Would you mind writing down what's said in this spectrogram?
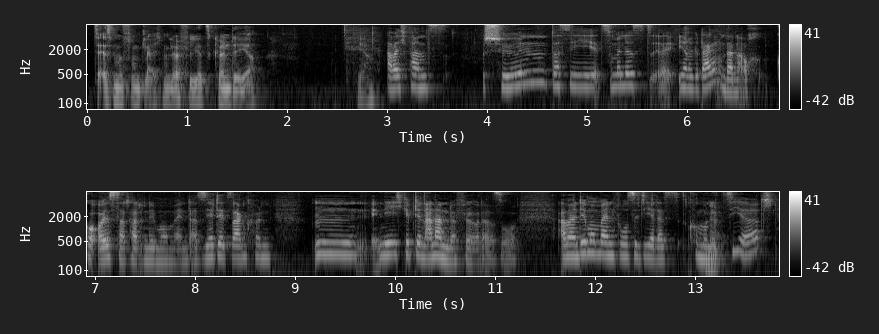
jetzt essen wir vom gleichen Löffel, jetzt könnte ja. ja. Aber ich fand es schön, dass sie zumindest äh, ihre Gedanken dann auch geäußert hat in dem Moment. Also sie hätte jetzt sagen können, mm, nee, ich gebe dir einen anderen Löffel oder so. Aber in dem Moment, wo sie dir das kommuniziert, ja.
